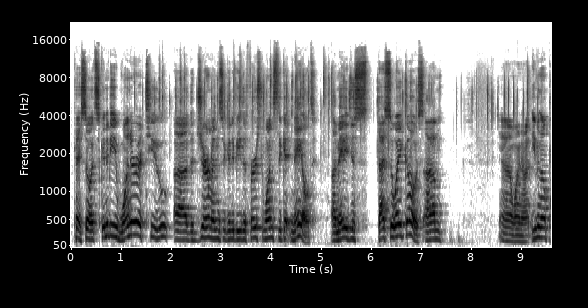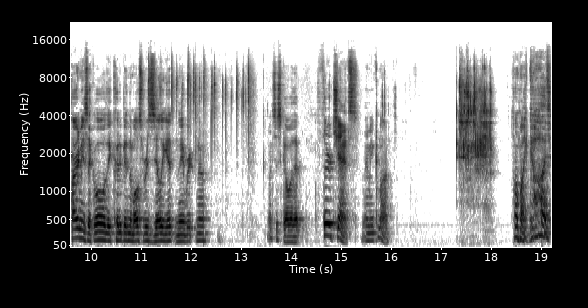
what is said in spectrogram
Okay, so it's going to be one or two. Uh, the Germans are going to be the first ones to get nailed. Uh, maybe just, that's the way it goes. Um, yeah, why not? Even though part of me is like, oh, they could have been the most resilient and they were, no. Let's just go with it. Third chance. I mean, come on. Oh my god.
